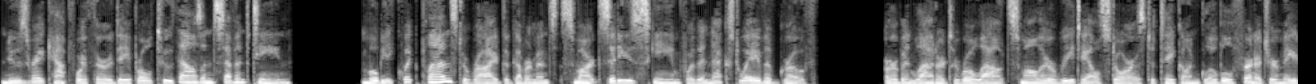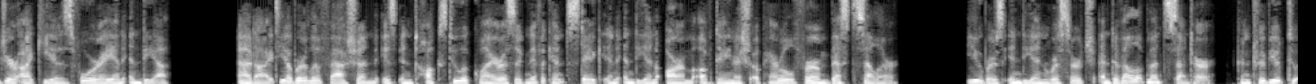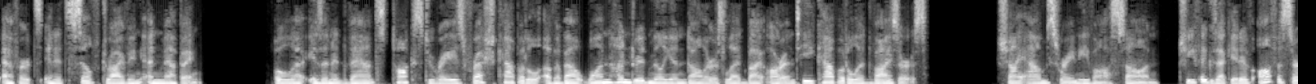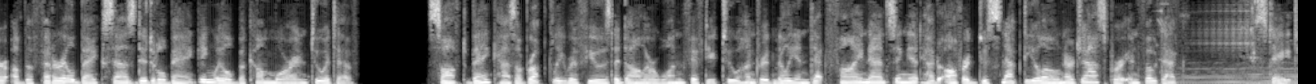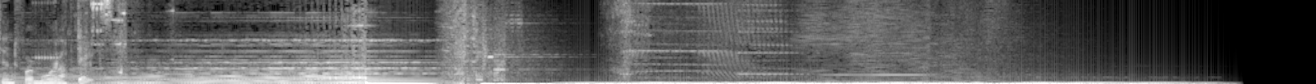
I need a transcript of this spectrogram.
News recap for 3rd April 2017. MobiKwik plans to ride the government's Smart Cities scheme for the next wave of growth. Urban Ladder to roll out smaller retail stores to take on global furniture major IKEA's foray in India. Aditya Birla Fashion is in talks to acquire a significant stake in Indian arm of Danish apparel firm Bestseller. Uber's Indian Research and Development Center contribute to efforts in its self-driving and mapping. Ola is in advanced talks to raise fresh capital of about $100 million led by RNT Capital Advisors. Shyam Srinivasan, Chief Executive Officer of the Federal Bank says digital banking will become more intuitive. SoftBank has abruptly refused a $150 200 million debt financing it had offered to Snapdeal owner Jasper Infotech. Stay tuned for more updates.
